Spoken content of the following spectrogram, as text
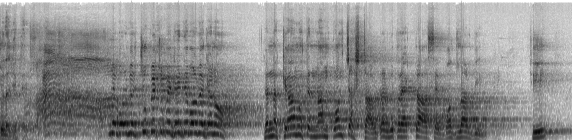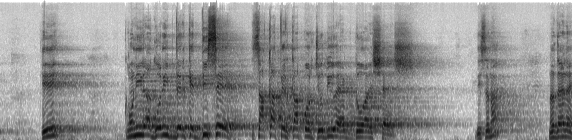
চলে যেতে। আপনি বলবেন চুপে চুপে যেতে বলবে কেন? কেননা কেয়ামতের নাম পঞ্চাশটা, ওটার ভিতরে একটা আছে বদলার দিন। কি? কি? গণিরা গরিবদেরকে দিছে জাকাতের কাপড়, যদিও এক দোয়ায় শেষ। দিছে না? না দেয় নাই?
